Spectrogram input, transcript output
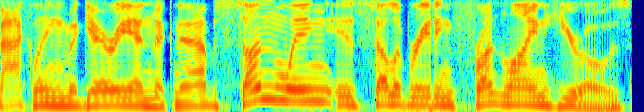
Mackling, McGarry, and McNabb, Sunwing is celebrating frontline heroes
